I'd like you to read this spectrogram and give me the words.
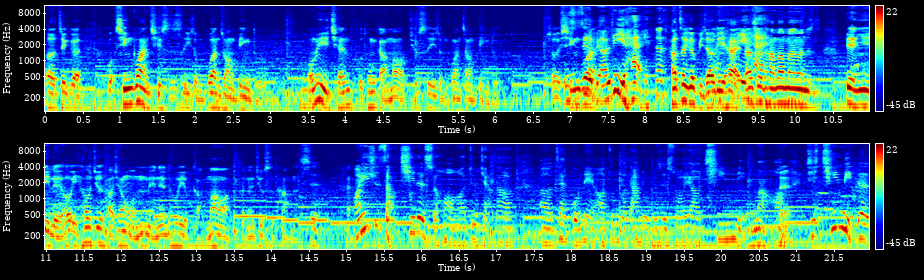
呃这个新冠其实是一种冠状病毒，我们以前普通感冒就是一种冠状病毒。所以新冠比较 厉害，它这个比较厉害，但是它慢慢变异了以后，以后就好像我们每年都会有感冒啊，可能就是它们。是，王医师早期的时候哈，就讲到，呃，在国内啊，中国大陆不是说要清零嘛，哈，其实清零的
